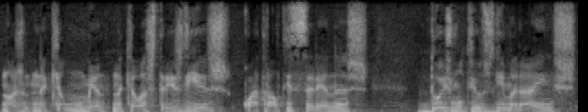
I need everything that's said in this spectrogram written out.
Nós, naquele momento, naquelas três dias, quatro Altices Arenas, dois multiusos de Guimarães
